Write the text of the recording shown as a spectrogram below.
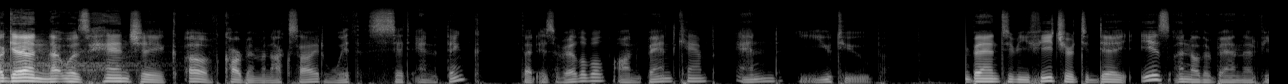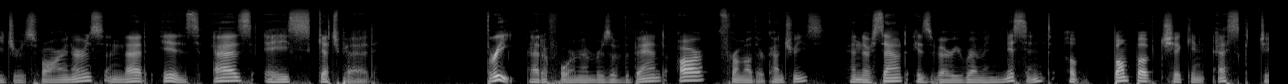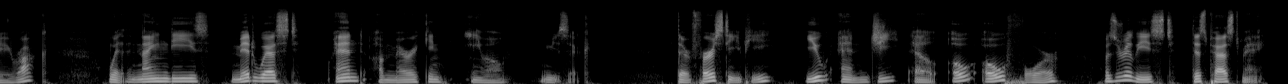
Again, that was Handshake of Carbon Monoxide with Sit and Think. That is available on Bandcamp and YouTube. The band to be featured today is another band that features foreigners, and that is As a Sketchpad. Three out of four members of the band are from other countries, and their sound is very reminiscent of bump of chicken esque J rock with 90s, Midwest, and American emo music. Their first EP, UNGL004, was released this past May.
